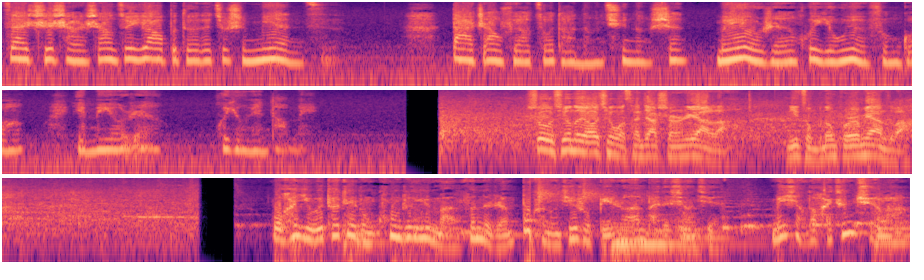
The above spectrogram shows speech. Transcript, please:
在职场上最要不得的就是面子，大丈夫要做到能屈能伸，没有人会永远风光，也没有人会永远倒霉。寿星都邀请我参加生日宴了，你总不能不认面子吧？我还以为他这种控制欲满分的人不可能接受别人安排的相亲，没想到还真去了。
